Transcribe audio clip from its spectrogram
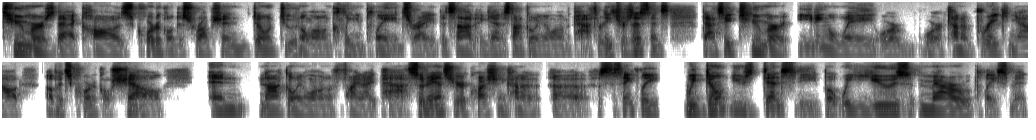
tumors that cause cortical disruption don't do it along clean planes, right? It's not again, it's not going along the path of least resistance. That's a tumor eating away or or kind of breaking out of its cortical shell and not going along a finite path. So to answer your question kind of uh, succinctly, we don't use density, but we use marrow replacement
